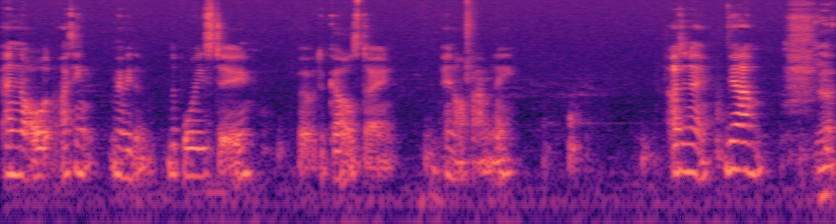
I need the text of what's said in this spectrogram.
and not all. I think maybe the the boys do, but the girls don't in our family. I don't know. Yeah, Yeah.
